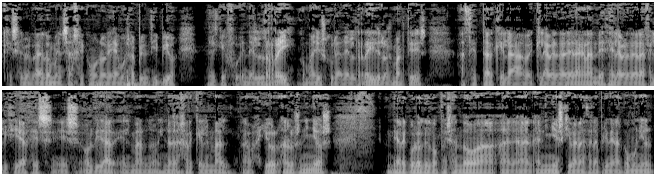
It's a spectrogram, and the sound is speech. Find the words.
que es el verdadero mensaje, como lo leíamos al principio, del que fue, del rey, con mayúscula, del rey de los mártires, aceptar que la, que la verdadera grandeza y la verdadera felicidad es, es olvidar el mal, ¿no? Y no dejar que el mal trabaje. Yo a los niños, ya recuerdo que confesando a, niños que iban a hacer la primera comunión,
